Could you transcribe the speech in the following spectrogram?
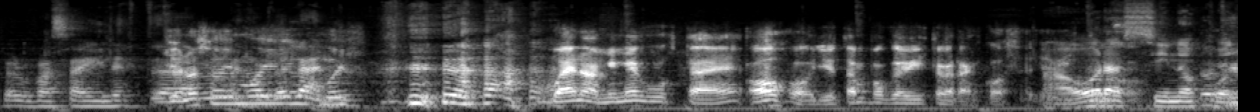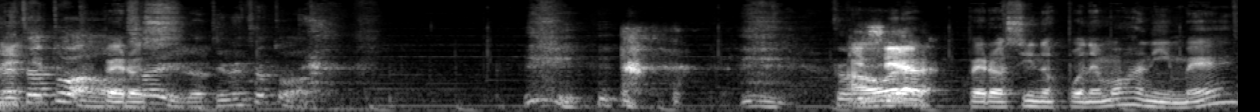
Pero pasa ahí le está Yo no soy muy, Bueno, a mí me gusta, ¿eh? Ojo, yo tampoco he visto gran cosa. Ahora visto- si nos Lo tienes ponemos, tatuado, pero, sí, lo tienes tatuado. Como- Quisiera. ahora, pero si nos ponemos anime,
